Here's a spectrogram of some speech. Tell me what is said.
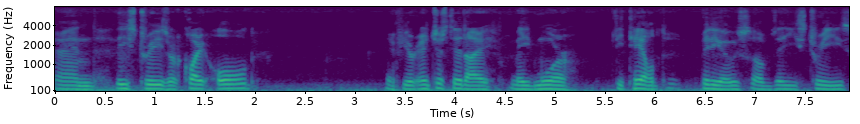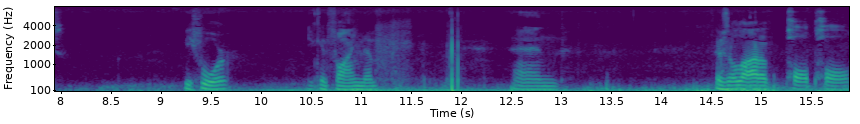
And these trees are quite old. If you're interested, I made more detailed videos of these trees before. You can find them. And there's a lot of pawpaw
